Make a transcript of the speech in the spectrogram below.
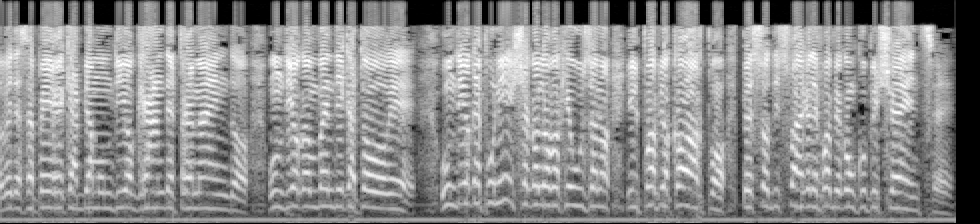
Dovete sapere che abbiamo un Dio grande e tremendo, un Dio che è un vendicatore, un Dio che punisce coloro che usano il proprio corpo per soddisfare le proprie concupiscenze.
